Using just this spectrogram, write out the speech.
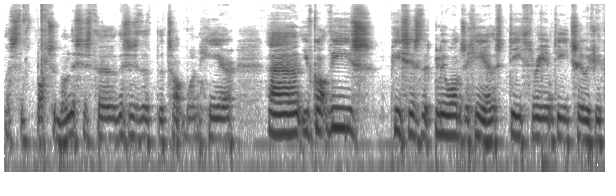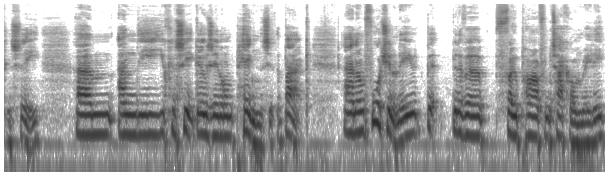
that's the bottom one. This is the this is the the top one here. Uh, you've got these pieces that glue onto here. That's D3 and D2, as you can see um, and the you can see it goes in on pins at the back and unfortunately a bit, bit of a faux pas from Takom really.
